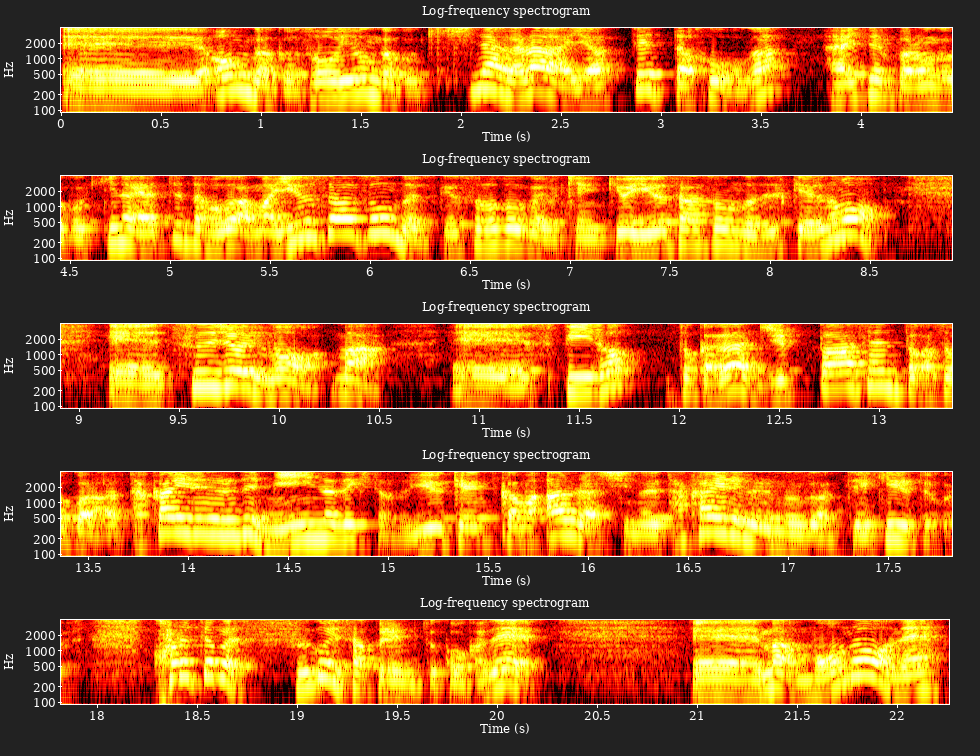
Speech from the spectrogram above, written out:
えー、音楽、そういう音楽を聴きながらやってった方が、ハイテンポの音楽を聴きながらやってった方が、まあ、有酸素運動ですけど、その時の研究は有酸素運動ですけれども、えー、通常よりも、まあ、えー、スピードとかが10%かそこから高いレベルでみんなできたという結果もあるらしいので高いレベルのことができるということです。これってやっぱりすごいサプリメント効果で、えー、まあ物をね、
